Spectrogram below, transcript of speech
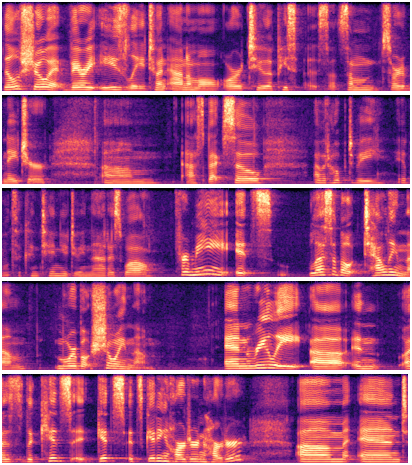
they'll show it very easily to an animal or to a piece, some sort of nature um, aspect. So I would hope to be able to continue doing that as well. For me, it's less about telling them, more about showing them. And really, uh, in, as the kids, it gets, it's getting harder and harder. Um, and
